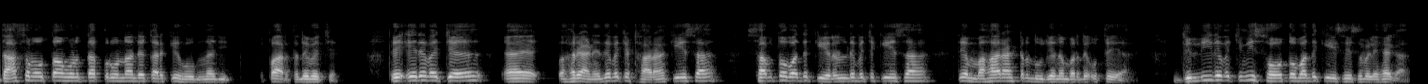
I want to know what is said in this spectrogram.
10 ਮੌਤਾਂ ਹੁਣ ਤੱਕ ਕਰੋਨਾ ਦੇ ਕਰਕੇ ਹੋ ਗਈਆਂ ਜੀ ਭਾਰਤ ਦੇ ਵਿੱਚ। ਤੇ ਇਹਦੇ ਵਿੱਚ ਅਹ, ਹਰਿਆਣੇ ਦੇ ਵਿੱਚ 18 ਕੇਸ ਆ ਸਭ ਤੋਂ ਵੱਧ ਕੇਰਲ ਦੇ ਵਿੱਚ ਕੇਸ ਆ ਤੇ ਮਹਾਰਾਸ਼ਟਰ ਦੂਜੇ ਨੰਬਰ ਦੇ ਉੱਤੇ ਆ। ਦਿੱਲੀ ਦੇ ਵਿੱਚ ਵੀ 100 ਤੋਂ ਵੱਧ ਕੇਸ ਇਸ ਵੇਲੇ ਹੈਗਾ।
